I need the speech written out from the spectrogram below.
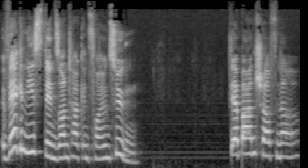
Wer genießt den Sonntag in vollen Zügen? Der Bahnschaffner.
